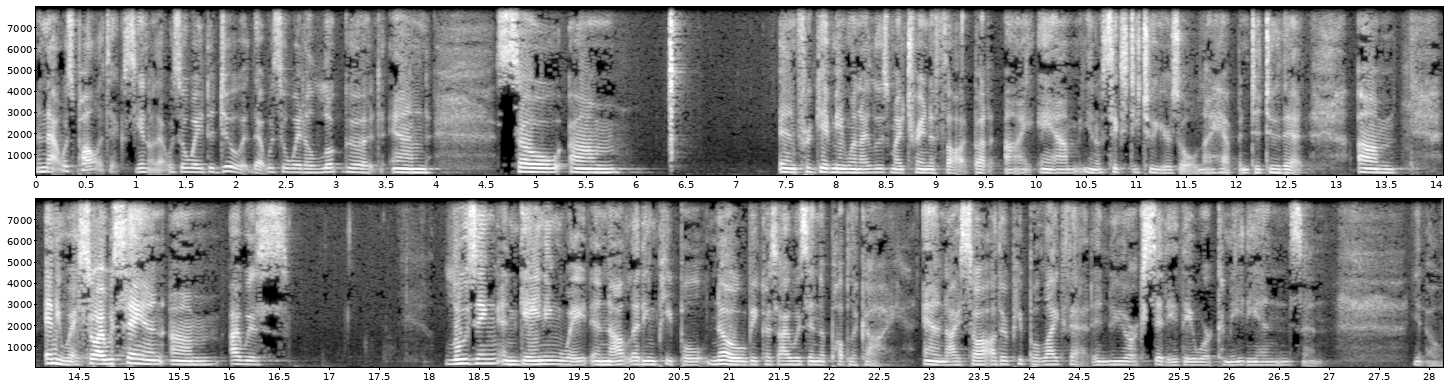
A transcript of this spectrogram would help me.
And that was politics. You know, that was a way to do it. That was a way to look good. And so, um, and forgive me when I lose my train of thought, but I am, you know, 62 years old, and I happen to do that. Um, anyway, so I was saying um, I was losing and gaining weight and not letting people know because I was in the public eye. And I saw other people like that in New York City. They were comedians and, you know,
